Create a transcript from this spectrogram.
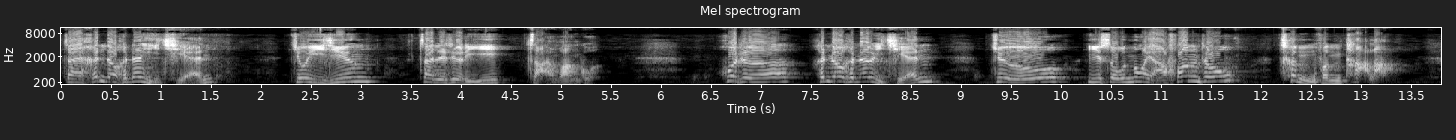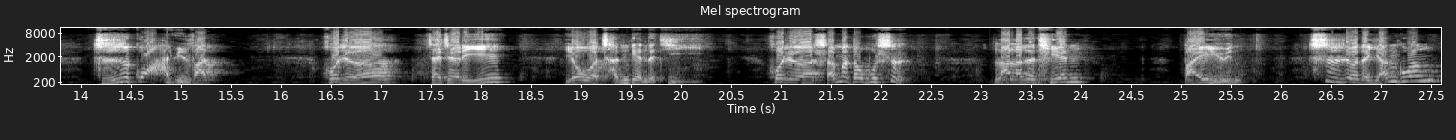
在很早很早以前就已经站在这里展望过，或者很早很早以前就有一艘诺亚方舟乘风踏浪。直挂云帆，或者在这里有我沉淀的记忆，或者什么都不是，蓝蓝的天，白云，炽热的阳光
